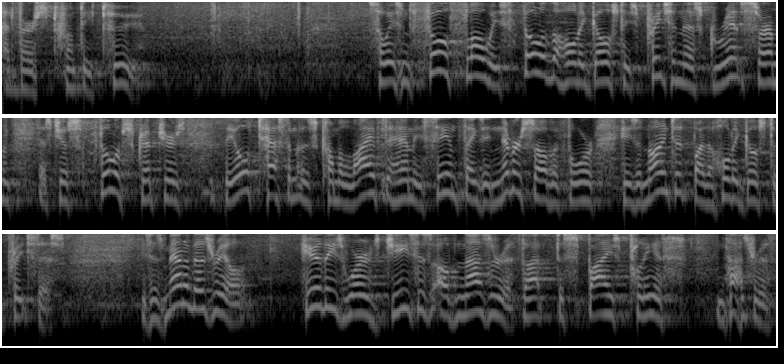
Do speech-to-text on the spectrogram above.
at verse 22. So he's in full flow. He's full of the Holy Ghost. He's preaching this great sermon. It's just full of scriptures. The Old Testament has come alive to him. He's seeing things he never saw before. He's anointed by the Holy Ghost to preach this. He says, Men of Israel, Hear these words Jesus of Nazareth, that despised place, Nazareth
